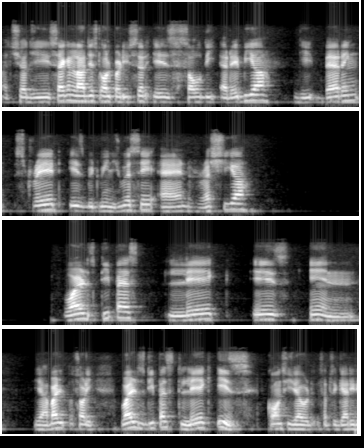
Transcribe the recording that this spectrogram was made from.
Achha the Second largest oil producer is Saudi Arabia. The Bering Strait is between USA and Russia. World's deepest lake is in yeah, but sorry, world's deepest lake is कौन सी जो सबसे गहरी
